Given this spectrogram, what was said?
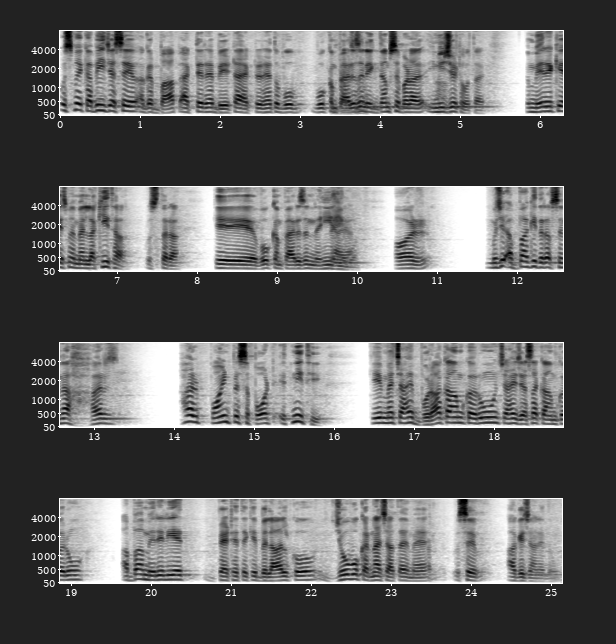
उसमें कभी जैसे अगर बाप एक्टर है बेटा एक्टर है तो वो वो कंपैरिजन एकदम से बड़ा इमीजिएट होता है। तो मेरे केस में मैं लकी था उस तरह कि वो कंपैरिजन नहीं, नहीं आया। और मुझे अब्बा की तरफ़ से ना हर हर पॉइंट पे सपोर्ट इतनी थी कि मैं चाहे बुरा काम करूँ चाहे जैसा काम करूँ अब्बा मेरे लिए बैठे थे कि बिलाल को जो वो करना चाहता है मैं उसे आगे जाने दूँगा।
